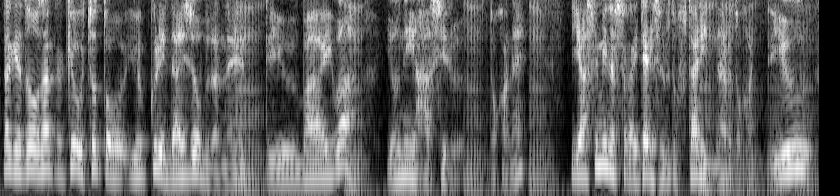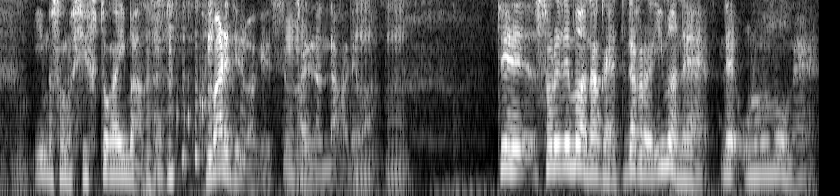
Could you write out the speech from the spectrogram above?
だけどなんか今日ちょっとゆっくり大丈夫だねっていう場合は4人走るとかね、休みの人がいたりすると2人になるとかっていう今そのシフトが今こう組まれてるわけですよ、彼らの中では。でそれでまあなんかやってだから今ねで俺ももうね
